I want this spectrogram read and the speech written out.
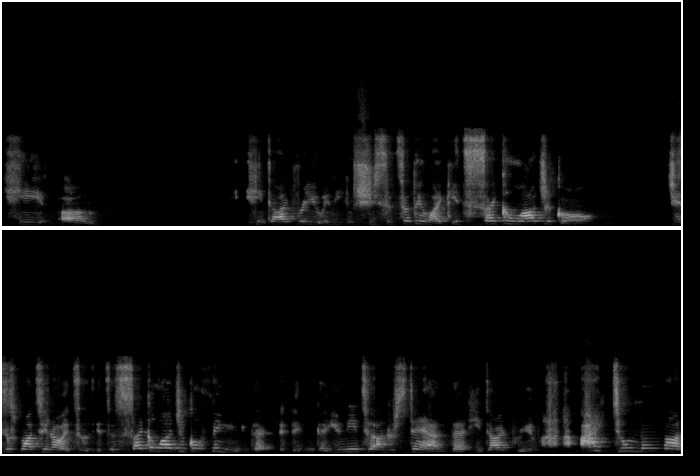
He um he died for you and he she said something like it's psychological. Jesus wants you to know it's a, it's a psychological thing that that you need to understand that he died for you. I do not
